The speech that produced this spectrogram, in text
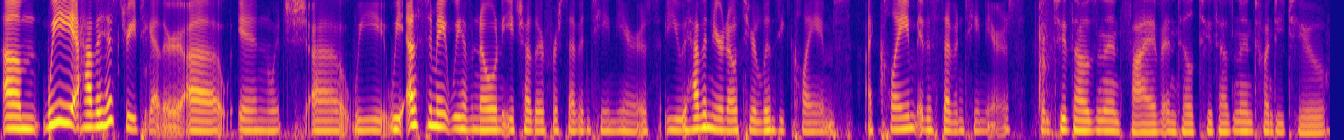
um, we have a history together uh, in which uh, we we estimate we have known each other for 17 years. You have in your notes here, Lindsey claims. I claim it is 17 years. From 2005 until 2022,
